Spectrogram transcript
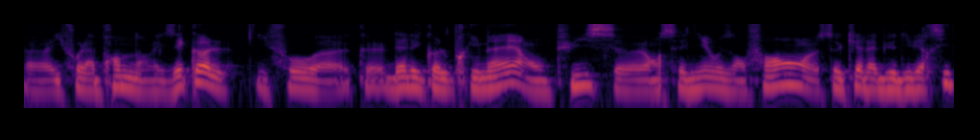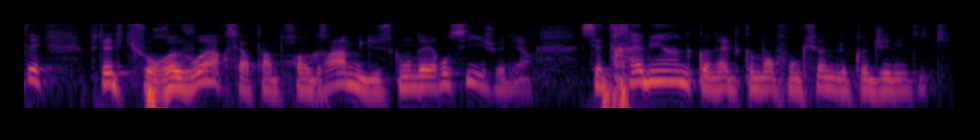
Euh, il faut l'apprendre dans les écoles. Il faut euh, que dès l'école primaire, on puisse euh, enseigner aux enfants ce qu'est la biodiversité. Peut-être qu'il faut revoir certains programmes du secondaire aussi, je veux dire. C'est très bien de connaître comment fonctionne le code génétique.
